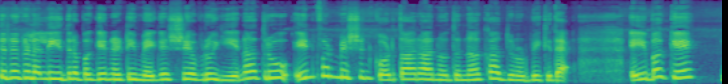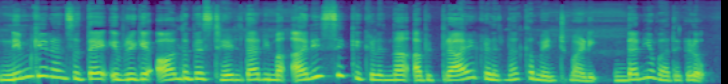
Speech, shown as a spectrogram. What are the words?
ದಿನಗಳಲ್ಲಿ ಇದರ ಬಗ್ಗೆ ನಟಿ ಮೇಘಶ್ರೀ ಅವರು ಏನಾದರೂ ಇನ್ಫಾರ್ಮೇಶನ್ ಕೊಡ್ತಾರಾ ಅನ್ನೋದನ್ನ ಕಾದು ನೋಡಬೇಕಿದೆ. ಈ ಬಗ್ಗೆ ನಿಮ್ಗೇನನ್ಸುತ್ತೆ? ಇವರಿಗೆ ಆಲ್ ದಿ ಬೆಸ್ಟ್ ಹೇಳ್ತಾ ನಿಮ್ಮ ಅನಿಸಿಕೆಗಳನ್ನ, ಅಭಿಪ್ರಾಯಗಳನ್ನ ಕಮೆಂಟ್ ಮಾಡಿ. ಧನ್ಯವಾದಗಳು.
